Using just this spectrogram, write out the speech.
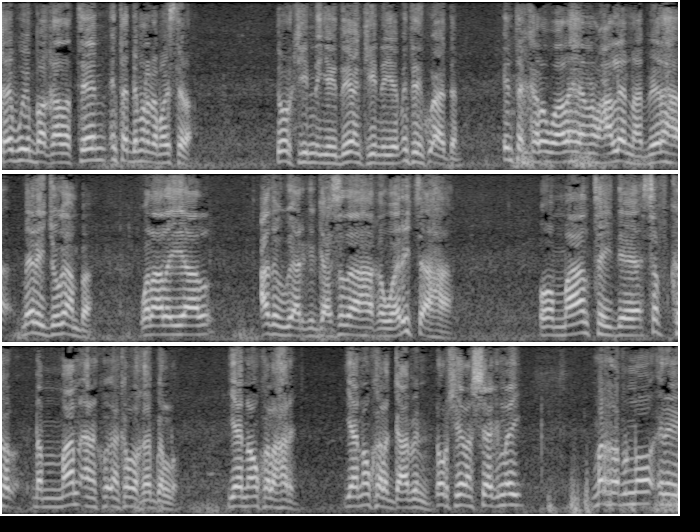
qayb weyn baa qaadateen inta dhimana dhammaystira. Doorkiinna iyo deegaankiinna iyo intaydin ku aadan. Inta kale walaalaheena waxaan leenahay beelaha meelay joogaanba walaalayaal cadowgii argagixisada ahaa khawaarijta ahaa oo maantay dee safka dhammaan aan ka wada qayb galno. Yaana u kala harin yaana u kala gaabin. Dhowr sheelaan sheegnay ma rabno inay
